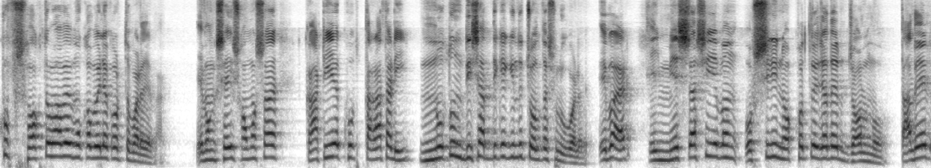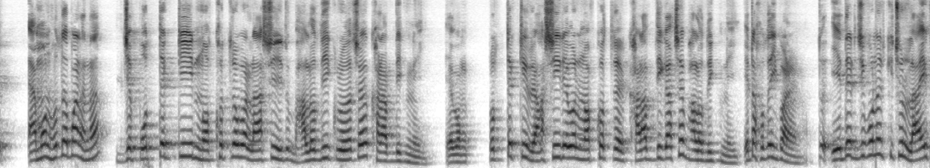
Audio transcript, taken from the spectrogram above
খুব শক্তভাবে মোকাবিলা করতে পারে না। এবং সেই সমস্যা কাটিয়ে খুব তাড়াতাড়ি নতুন দিশার দিকে কিন্তু চলতে শুরু করে। এবার এই মেষ রাশি এবং অশ্বিনী নক্ষত্রে যাদের জন্ম, তাদের এমন হতে পারে না যে প্রত্যেকটি নক্ষত্র বা রাশির ভালো দিক রয়েছে, খারাপ দিক নেই এবং প্রত্যেকটি রাশির এবং নক্ষত্রের খারাপ দিক আছে, ভালো দিক নেই। এটা হতেই পারে না। তো এদের জীবনের কিছু লাইফ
